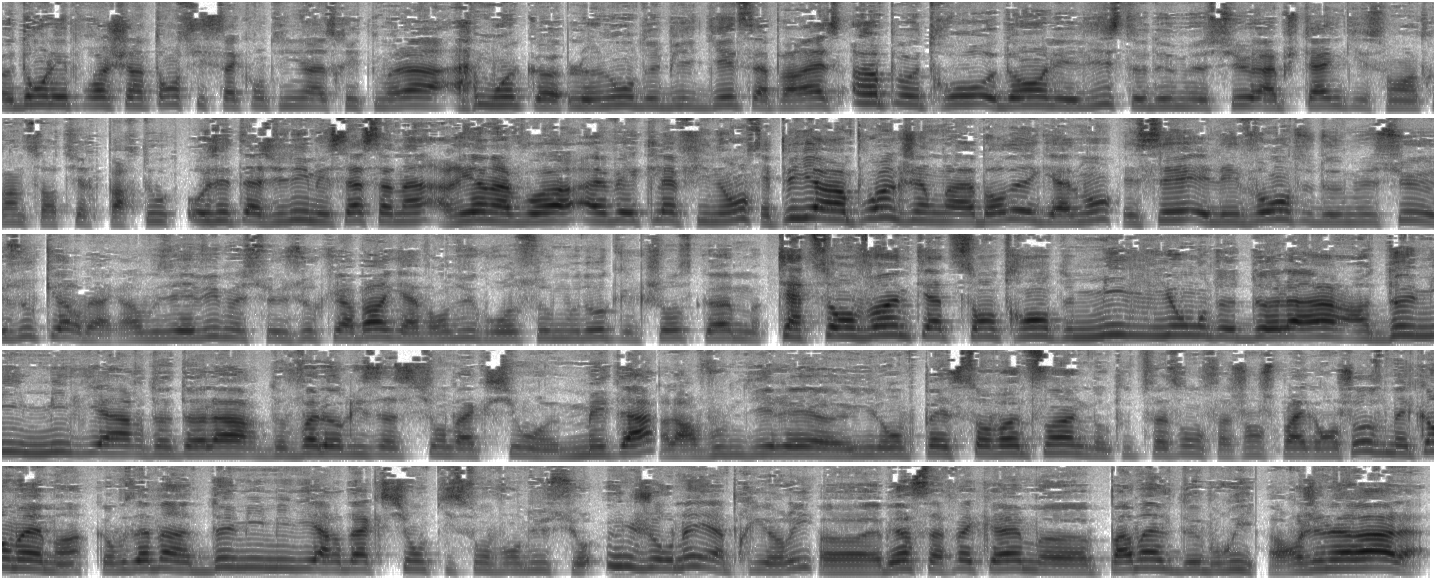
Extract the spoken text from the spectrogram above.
euh, dans les prochains temps si ça continue à ce rythme-là, à moins que le nom de Bill Gates apparaisse un peu trop dans les listes de monsieur Epstein qui sont en train de sortir partout aux États-Unis, mais ça, ça n'a rien à voir avec la finance. Et puis il y a un point que j'aimerais aborder également, et c'est les ventes de monsieur Zuckerberg. Alors, vous avez vu, monsieur Zuckerberg a vendu grosso modo quelque chose comme 420, 430 millions de dollars, un demi-milliard de dollars de valorisation d'actions euh, Meta. Alors vous me direz, euh, il en pèse 125, donc de toute façon, ça change pas grand-chose, mais quand même, hein, quand vous avez un demi-milliard d'actions qui sont vendues sur une journée, a priori, euh, eh bien ça fait quand même euh, pas mal de bruit. Alors en général,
